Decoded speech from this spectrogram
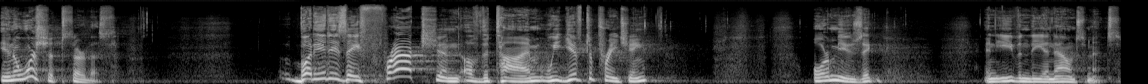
in a worship service. But it is a fraction of the time we give to preaching or music and even the announcements.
